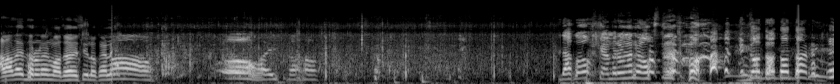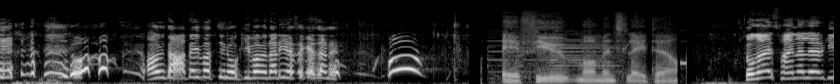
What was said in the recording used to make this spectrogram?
আলাদাই ধরনের মজা হয়েছিল, কেন? ও ভাই সাহাব দেখো ক্যামেরাম্যানের অবস্থা দেখো। ধর, ধর, ধর, ধর। আমি তো হাতেই পাচ্ছি না ও কীভাবে দাঁড়িয়ে আছে কে জানে? A few moments later. তো গাইস ফাইনালি আর কি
